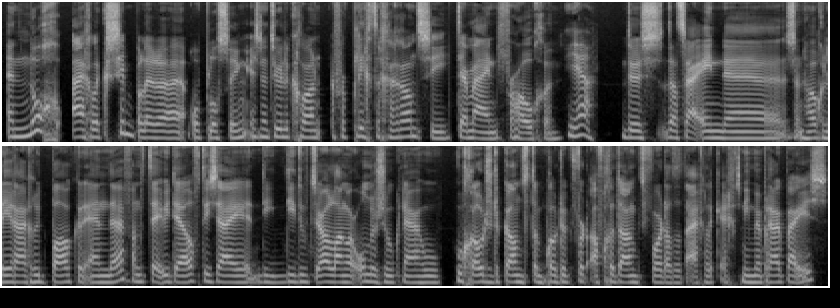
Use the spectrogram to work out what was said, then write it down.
Een nog eigenlijk simpelere oplossing is natuurlijk gewoon verplichte garantietermijn verhogen. ja. Dus dat zei een, zijn hoogleraar Ruud Balkenende van de TU Delft. Die zei, die, die doet al langer onderzoek naar hoe, hoe groot is de kans dat een product wordt afgedankt voordat het eigenlijk echt niet meer bruikbaar is.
